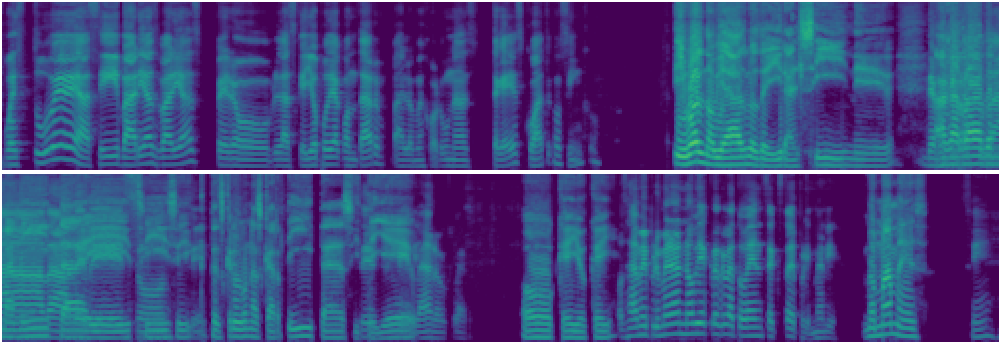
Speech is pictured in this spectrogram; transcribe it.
Pues tuve así varias, varias, pero las que yo podía contar, a lo mejor unas tres, cuatro, cinco. Igual noviazgos de ir al cine, De agarrar de manita de y sí, sí, te escribo unas cartitas y Sí, te sí, llevo. claro, claro. Ok, ok. O sea, mi primera novia creo que la tuve en sexto de primaria. No mames, Sí,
